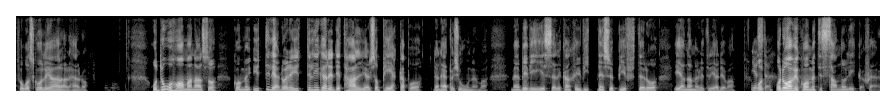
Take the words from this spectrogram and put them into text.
för att åskådliggöra det här då. Och då har man alltså kommit ytterligare, då är det ytterligare detaljer som pekar på den här personen. Va? Med bevis eller kanske vittnesuppgifter och ena med det tredje. Va? Och, och, då har vi kommit till sannolika skäl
